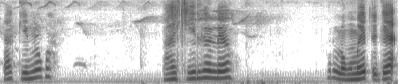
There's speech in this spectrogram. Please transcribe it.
ไปกินลูกปะไปกินเร็วๆลงเม็ดอีกแล้ว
